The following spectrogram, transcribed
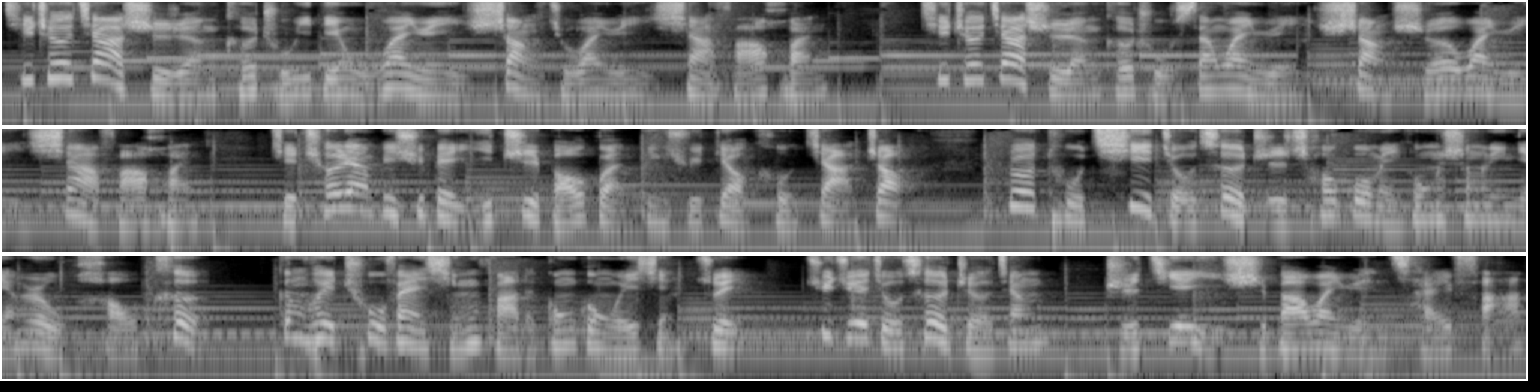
汽车驾驶人可处一点五万元以上九万元以下罚款，汽车驾驶人可处三万元以上十二万元以下罚款。且车辆必须被移至保管，并需吊扣驾照。若吐气酒测值超过每公升零点二五毫克，更会触犯刑法的公共危险罪。拒绝酒测者将直接以十八万元裁罚。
